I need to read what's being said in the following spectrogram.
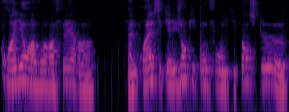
croyant avoir affaire à... Enfin, le problème, c'est qu'il y a des gens qui confondent, qui pensent que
